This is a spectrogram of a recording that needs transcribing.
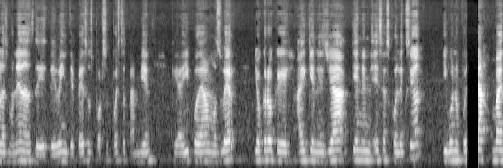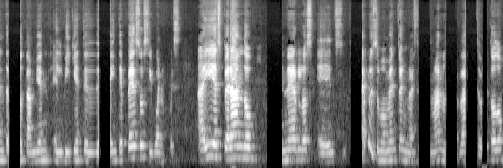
las monedas de, de 20 pesos, por supuesto, también, que ahí podamos ver. Yo creo que hay quienes ya tienen esas colección y bueno, pues ya va entrando también el billete de 20 pesos y bueno, pues ahí esperando tenerlos en su, en su momento en nuestras manos, ¿verdad? Sobre todo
